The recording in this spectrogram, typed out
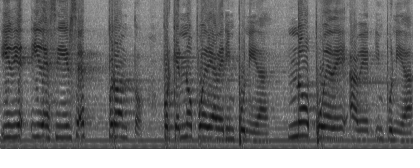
Y, y decidirse pronto, porque no puede haber impunidad, no puede haber impunidad.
